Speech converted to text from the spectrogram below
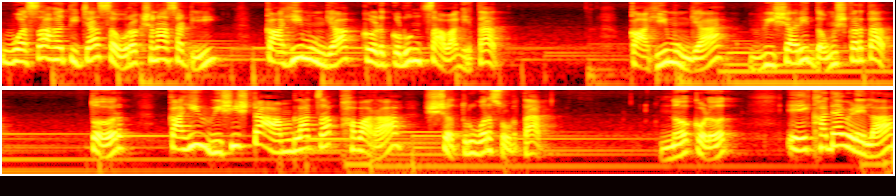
वसाहतीच्या संरक्षणासाठी काही मुंग्या कडकडून चावा घेतात. काही मुंग्या विषारी दंश करतात. तर काही विशिष्ट आंबलाचा फवारा शत्रूवर सोडतात. न कळत एखाद्या वेळेला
